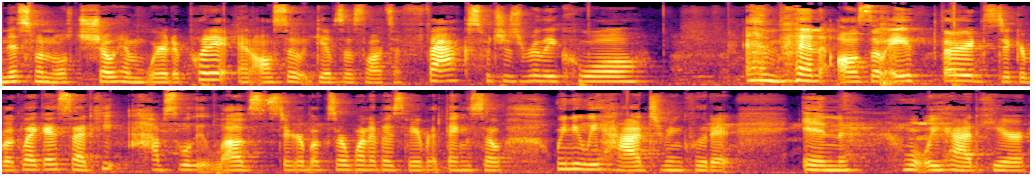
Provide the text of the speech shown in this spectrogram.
And this one will show him where to put it and also it gives us lots of facts, which is really cool. And then also a third sticker book. Like I said, he absolutely loves sticker books. Are one of his favorite things. So we knew we had to include it in what we had here.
